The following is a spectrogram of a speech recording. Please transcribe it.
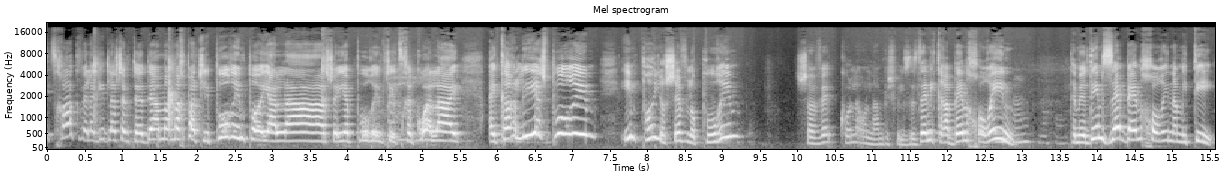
לצחוק ולהגיד להשם, אתה יודע מה, מה אכפת לי? פורים פה, יאללה, שיהיה פורים, שיצחקו עליי. העיקר לי יש פורים. אם פה יושב לו פורים, שווה כל העולם בשביל זה. זה נקרא בן חורין. אתם יודעים, זה בן חורין אמיתי.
